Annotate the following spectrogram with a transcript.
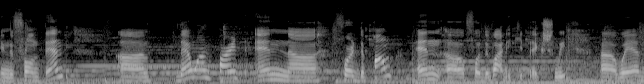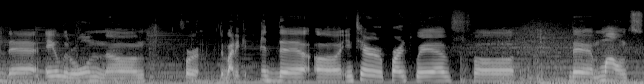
in the front end? Uh, that one part and uh, for the pump and uh, for the body kit actually uh, we have the aileron for the body kit. At the interior part we have the mounts,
